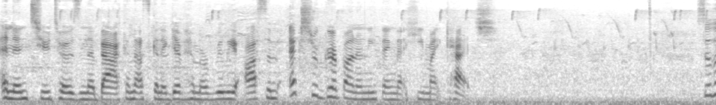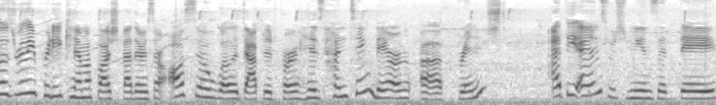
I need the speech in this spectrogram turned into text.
and then two toes in the back, and that's gonna give him a really awesome extra grip on anything that he might catch. So those really pretty camouflage feathers are also well adapted for his hunting. They are uh, fringed at the ends, which means that they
